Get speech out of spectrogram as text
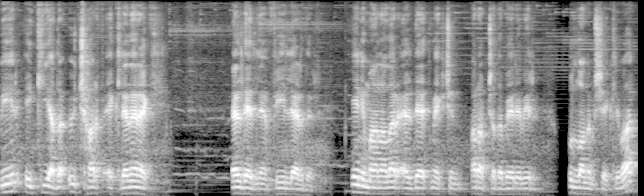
1, 2 ya da 3 harf eklenerek elde edilen fiillerdir. Yeni manalar elde etmek için Arapçada böyle bir kullanım şekli var.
